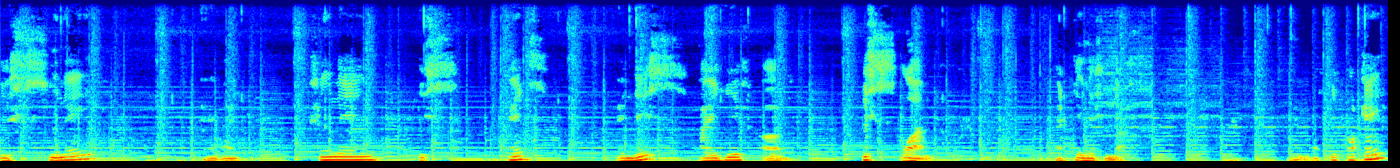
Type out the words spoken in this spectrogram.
This fillet and I fillet this edge and this I give uh, this one. I think is enough. And I click OK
